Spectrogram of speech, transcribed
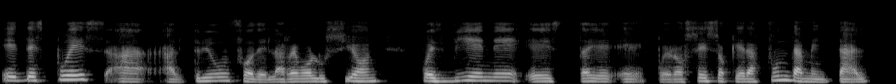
Eh, después, al triunfo de la revolución, pues viene este eh, proceso que era fundamental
